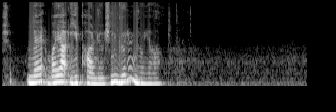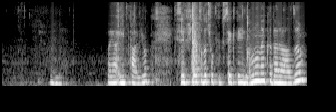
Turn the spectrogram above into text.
Şöyle bayağı iyi parlıyor. Şimdi görünmüyor ya. Şöyle. Bayağı iyi parlıyor. İşte fiyatı da çok yüksek değildi. Bunu ne kadar aldım?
